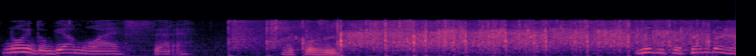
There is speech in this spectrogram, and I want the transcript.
Noi dobbiamo essere. È così. Io dico sempre che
